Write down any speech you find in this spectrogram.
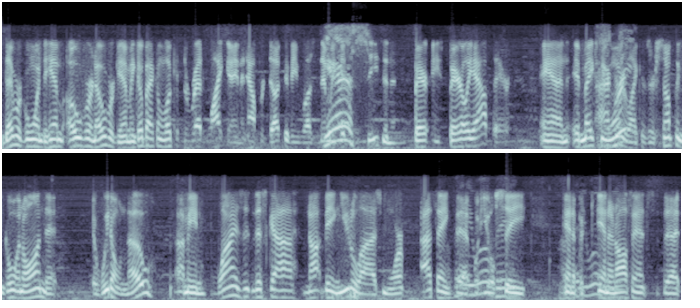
they were going to him over and over again. I mean, go back and look at the red white game and how productive he was. And then we get the season and bar- he's barely out there, and it makes me I wonder, agree. like, is there something going on that that we don't know? I mean, why is it this guy not being utilized more? I think I that what you'll be. see I in a in an be. offense that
